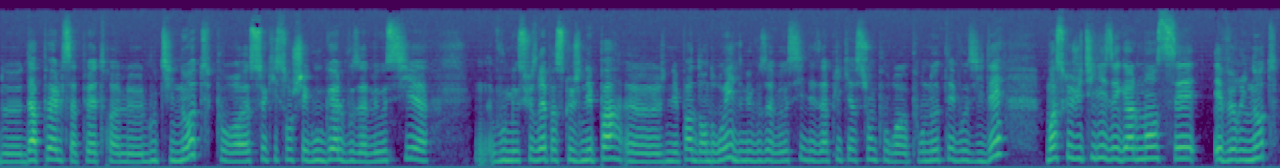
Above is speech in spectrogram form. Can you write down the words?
d'Apple, ça peut être l'outil Note. Pour euh, ceux qui sont chez Google, vous avez aussi vous m'excuserez parce que je n'ai pas, euh, pas d'Android, mais vous avez aussi des applications pour, euh, pour noter vos idées. Moi, ce que j'utilise également, c'est Evernote.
